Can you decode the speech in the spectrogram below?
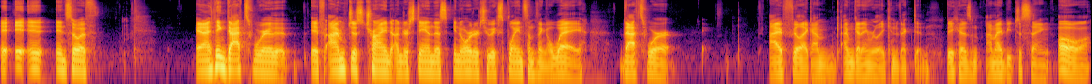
it, it, it and so if and I think that's where the, if I'm just trying to understand this in order to explain something away, that's where I feel like I'm I'm getting really convicted because I might be just saying, oh,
